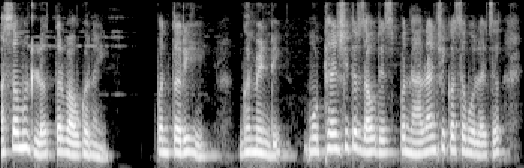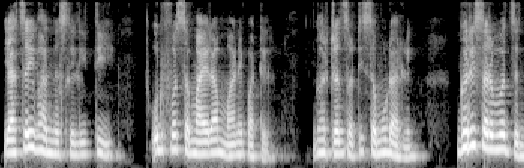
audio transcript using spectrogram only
असं म्हटलं तर वावगं नाही. पण तरीही घमेंडी मोठ्यांशी तर जाऊ देच पण लहानांशी कसं बोलायचं याचंही भान नसलेली ती उर्फ समायरा माने पाटील घरच्यांसाठी समू डार्लिंग. घरी सर्वजण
